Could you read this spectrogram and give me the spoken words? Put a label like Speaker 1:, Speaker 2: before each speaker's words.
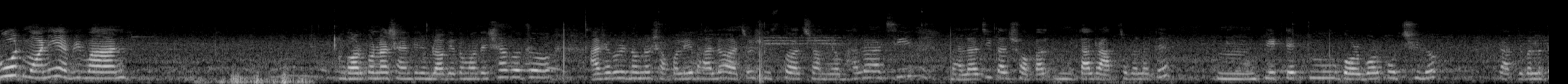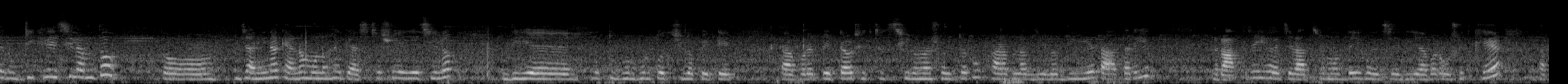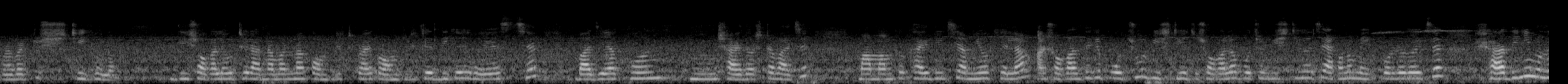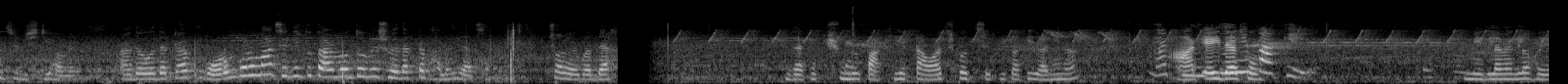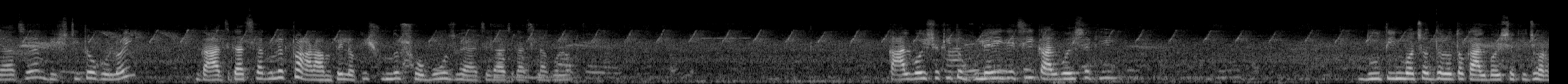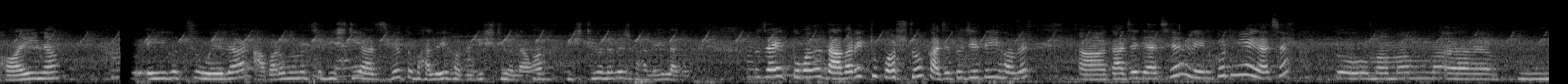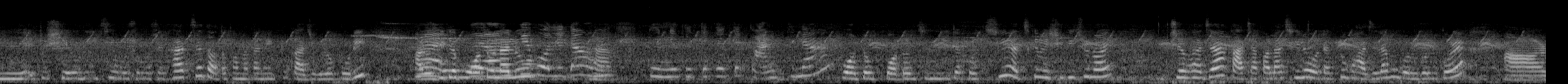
Speaker 1: Good morning everyone ঘরকন্যা শান্তিনী ব্লগে তোমাদের স্বাগত। আশা করি তোমরা সকলেই ভালো আছো, সুস্থ আছো, আমিও ভালো আছি। ভালো আছি, কাল সকাল কাল রাত্রেবেলাতে পেটটা একটু গড়বড় করছিল। রাত্রেবেলাতে রুটি খেয়েছিলাম তো তো জানি না কেন মনে হয় গ্যাস শেষ হয়ে গেছিল। দিয়ে একটু গুড়গুড় করছিল পেটে। তারপরে পেটটাও ঠিকঠাক ছিল না, শরীরটা খুব খারাপ লাগছিল। দিয়ে তাড়াতাড়ি রাত্রেই হয়েছে, রাত্রের মধ্যেই হয়েছে। দিয়ে আবার ওষুধ খেয়ে তারপর আবার একটু ঠিক হলো। দিয়ে সকালে উঠে রান্নাবান্না কমপ্লিট প্রায় কমপ্লিটের দিকেই হয়ে এসছে। বাজে এখন সাড়ে দশটা বাজে। মামামকে খাই দিয়েছি, আমিও খেলাম। আর সকাল থেকে প্রচুর বৃষ্টি হচ্ছে। সকালেও প্রচুর বৃষ্টি হয়েছে, এখনও মেঘ করে রয়েছে। সারাদিনই মনে হচ্ছে বৃষ্টি হবে। আমাদের ওয়েদারটা গরম গরম আছে, কিন্তু তার মধ্যেও বেশ ওয়েদারটা ভালোই আছে। চলো একবার দেখ দেখো কি সুন্দর পাখি একটা আওয়াজ করছে, কি পাখি জানি না। আর এই দেখো। মেঘলা মেঘলা হয়ে আছে বৃষ্টি তো হলোই। গাছ গাছলাগুলো একটু আরাম পেল কি সুন্দর সবুজ হয়ে আছে গাছ গাছলাগুলো কাল বৈশাখী তো ভুলেই গেছি কাল বৈশাখী দু তিন বছর ধরে তো কাল বৈশাখী ঝড় হয়ই না। তো এই হচ্ছে ওয়েদার আবারও মনে হচ্ছে বৃষ্টি আসবে তো ভালোই হবে বৃষ্টি হলে। আমার বৃষ্টি হলে বেশ ভালোই লাগে। তো যাই তোমাদের দাদার একটু কষ্ট কাজে তো যেতেই হবে। কাজে গেছে রেনকোট নিয়ে গেছে। তো মামাম একটু সেও দিয়েছি বসে বসে খাচ্ছে ততক্ষণ আমি একটু কাজগুলো করি। আর ওদিকে পটল আলু হ্যাঁ। পটল পটল চিংড়িটা করছি আজকে বেশি কিছু নয়। উচ্ছে ভাজা, কাঁচা কলা ছিল, ওটা একটু ভাজলাম গোল গোল করে, আর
